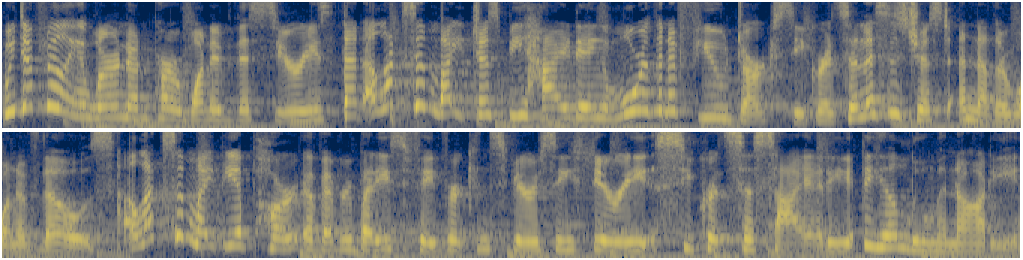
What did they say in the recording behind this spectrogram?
We definitely learned on part 1 of this series that Alexa might just be hiding more than a few dark secrets, and this is just another one of those. Alexa might be a part of everybody's favorite conspiracy theory, secret society, the Illuminati.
